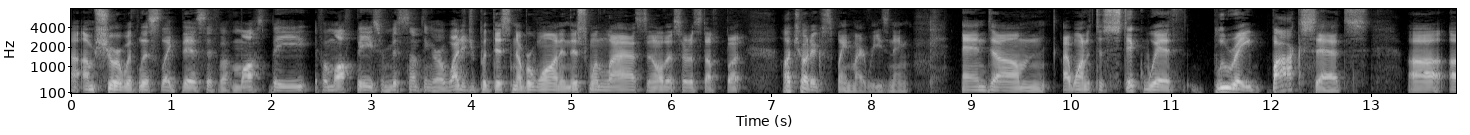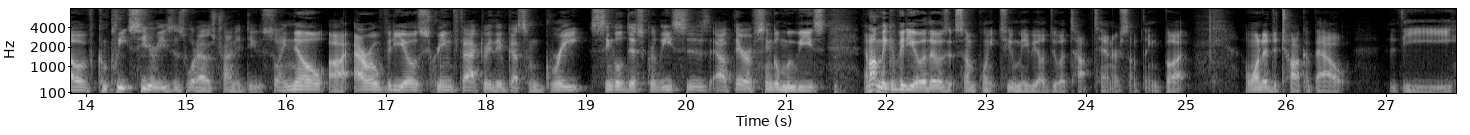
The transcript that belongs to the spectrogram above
Uh, I'm sure with lists like this, if I'm off base, if I'm off base or missed something, or why did you put this number one and this one last, and all that sort of stuff. But I'll try to explain my reasoning. And um, I wanted to stick with Blu-ray box sets uh, of complete series is what I was trying to do. So I know uh, Arrow Video, Scream Factory, they've got some great single disc releases out there of single movies, and I'll make a video of those at some point too. Maybe I'll do a top ten or something. But I wanted to talk about the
